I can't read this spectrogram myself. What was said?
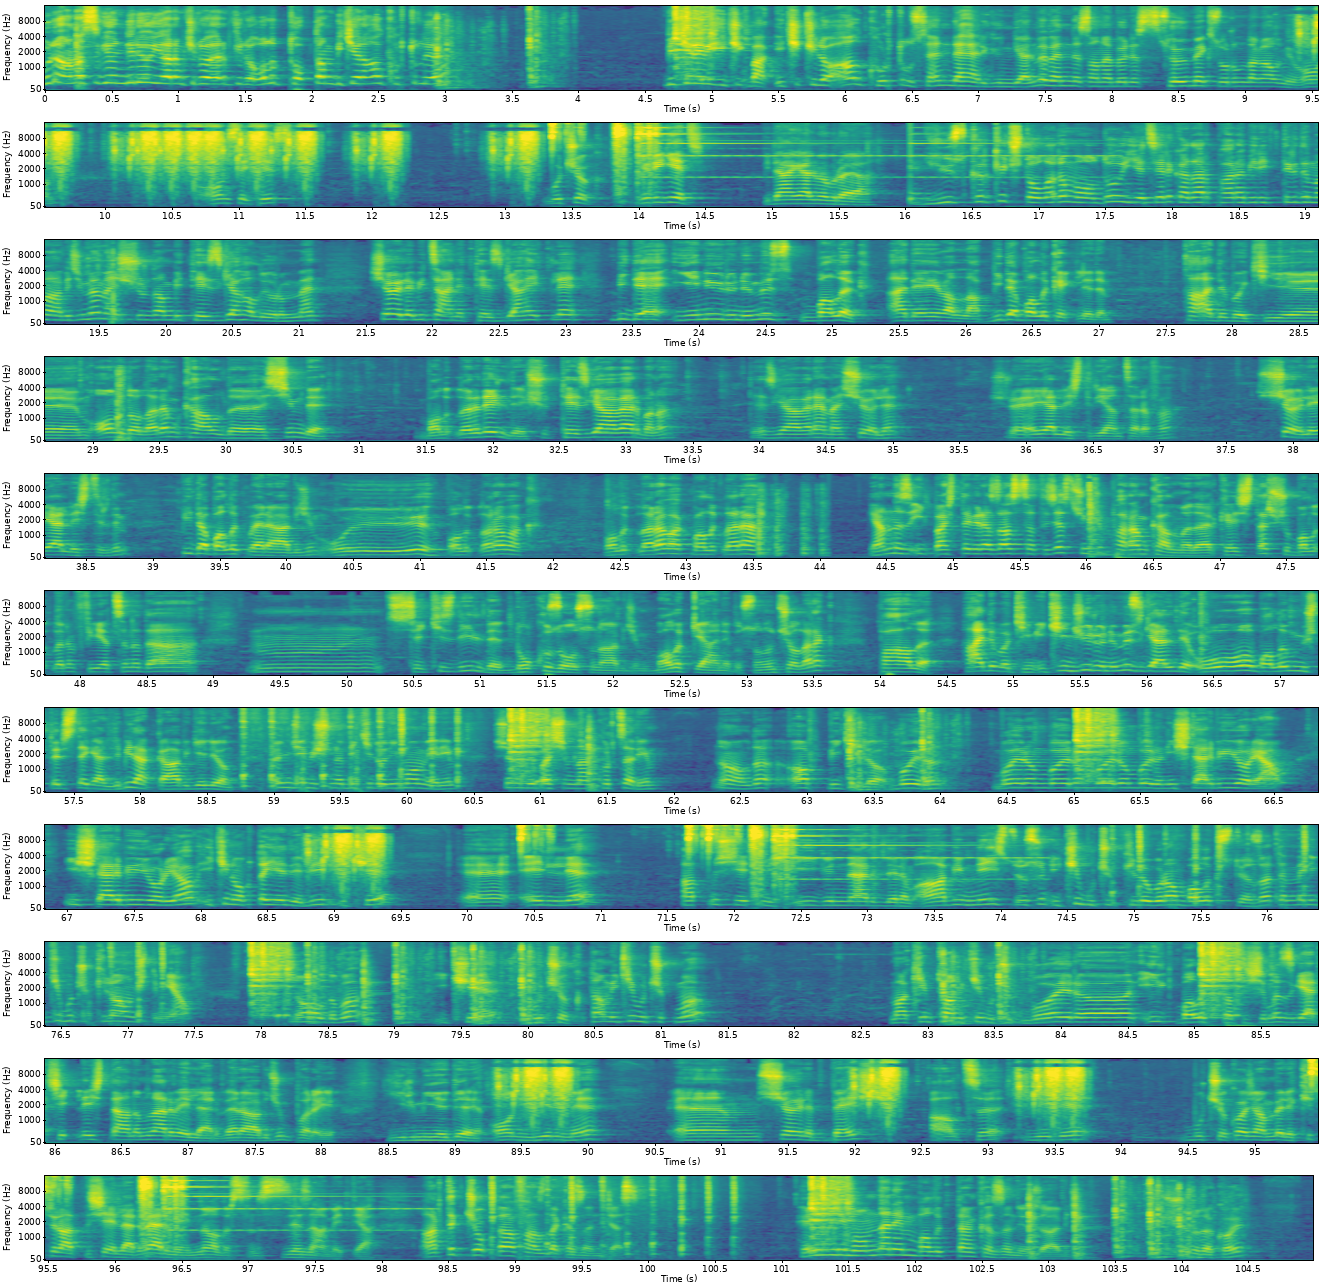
Bu ne anası gönderiyor yarım kilo yarım kilo. Oğlum toptan bir kere al kurtul ya. Bir kere bir iki bak iki kilo al kurtul. Sen de her gün gelme. Ben de sana böyle sövmek zorunda kalmıyorum. 10 18 buçuk. Yürü git. Bir daha gelme buraya. 143 dolarım oldu. Yeteri kadar para biriktirdim abicim. Hemen şuradan bir tezgah alıyorum ben. Şöyle bir tane tezgah ekle. Bir de yeni ürünümüz balık. Hadi eyvallah. Bir de balık ekledim. Hadi bakayım. 10 dolarım kaldı. Şimdi balıkları değil de şu tezgahı ver bana. Tezgahı ver hemen şöyle. Şuraya yerleştir yan tarafa. Şöyle yerleştirdim. Bir de balık ver abicim. Oy balıklara bak. Balıklara bak balıklara. Yalnız ilk başta biraz az satacağız çünkü param kalmadı arkadaşlar. Şu balıkların fiyatını da hmm, 8 değil de 9 olsun abicim. Balık yani bu sonuç olarak pahalı. Hadi bakayım ikinci ürünümüz geldi. Oo balığın müşterisi de geldi. Bir dakika abi geliyorum. Önce bir şuna 1 kilo limon vereyim. Şunu bir başımdan kurtarayım. Ne oldu? Hop 1 kilo. Buyurun. Buyurun buyurun buyurun buyurun. İşler büyüyor ya. İşler büyüyor ya. 2.7 1 2 e, 50 60-70 iyi günler dilerim. Abim ne istiyorsun? 2,5 kilogram balık istiyorsun. Zaten ben 2,5 kilo almıştım ya. Ne oldu bu? 2,5. Tam 2,5 mu? Bakayım tam 2,5. Buyurun. İlk balık satışımız gerçekleşti hanımlar beyler. Ver abicim parayı. 27, 10, 20. Ee, şöyle 5, 6, 7 buçuk. Hocam böyle küsuratlı şeyler vermeyin ne alırsınız. Size zahmet ya. Artık çok daha fazla kazanacağız. Hem limondan hem balıktan kazanıyoruz abicim. Şunu da koy.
